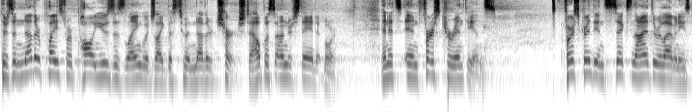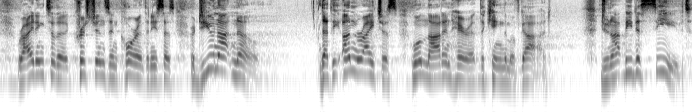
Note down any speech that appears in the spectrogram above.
There's another place where Paul uses language like this to another church to help us understand it more. And it's in 1 Corinthians. 1 Corinthians 6, 9 through 11. He's writing to the Christians in Corinth and he says, Or do you not know that the unrighteous will not inherit the kingdom of God? Do not be deceived.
